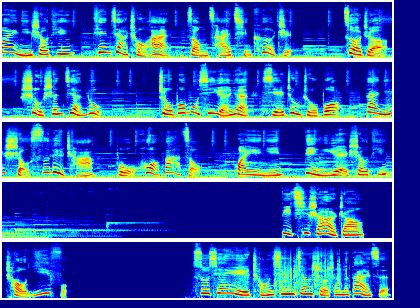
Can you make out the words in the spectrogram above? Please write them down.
欢迎您收听《天价宠爱总裁请克制》，作者树深见鹿，主播木西圆圆携众主播带您手撕绿茶，捕获霸总。欢迎您订阅收听。第七十二章：丑衣服。苏千玉重新将手上的袋子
